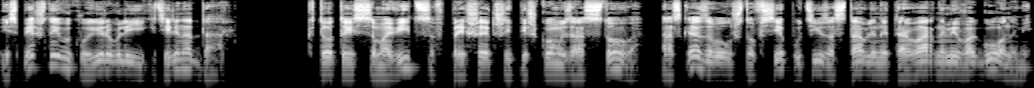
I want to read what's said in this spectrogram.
и спешно эвакуировали Екатеринодар. Кто-то из самовидцев, пришедший пешком из Ростова, рассказывал, что все пути заставлены товарными вагонами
